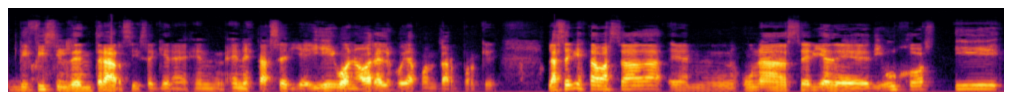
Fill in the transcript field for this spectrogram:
difícil de entrar, si se quiere, en, esta serie. Y bueno, ahora les voy a contar por qué. La serie está basada en una serie de dibujos y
